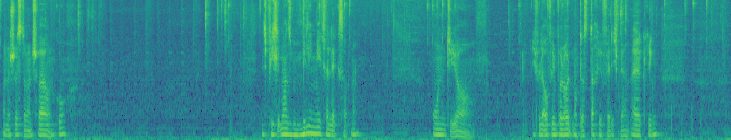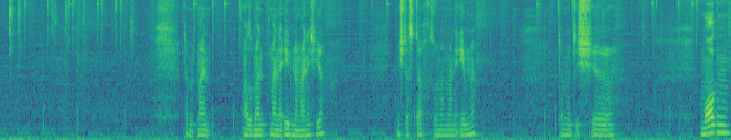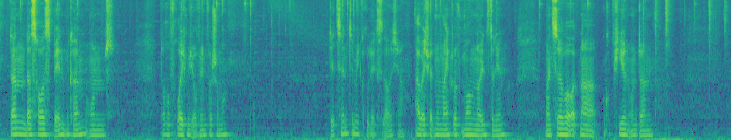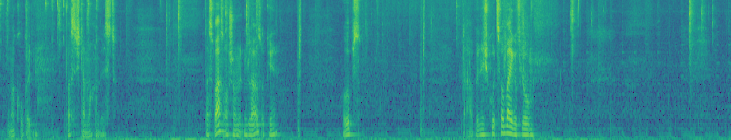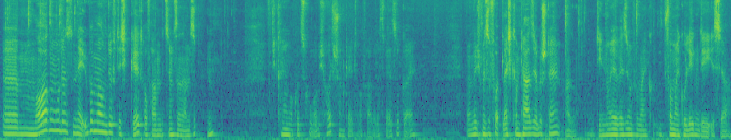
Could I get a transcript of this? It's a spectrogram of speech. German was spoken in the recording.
meiner Schwester, mein Schwager und Co. Ich, wie ich immer so Millimeter Lex habe, ne? Und ja. Ich will auf jeden Fall heute noch das Dach hier fertig werden, äh, kriegen. Damit mein, also mein, meine Ebene meine ich hier. Nicht das Dach, sondern meine Ebene. Damit ich äh, morgen dann das Haus beenden kann und darauf freue ich mich auf jeden Fall schon mal. Dezente Mikrolex, sage ich ja. Aber ich werde nur Minecraft morgen neu installieren. Mein Serverordner kopieren und dann mal gucken, was sich da machen lässt. Das war's auch schon mit dem Glas, okay. Ups. Da bin ich kurz vorbeigeflogen. Ähm, morgen oder so, ne, übermorgen dürfte ich Geld drauf haben, beziehungsweise am 7 kann ja mal kurz gucken, ob ich heute schon Geld drauf habe. Das wäre so geil. Dann würde ich mir sofort gleich Camtasia bestellen. Also die neue Version von, mein, von meinen Kollegen, die ist ja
